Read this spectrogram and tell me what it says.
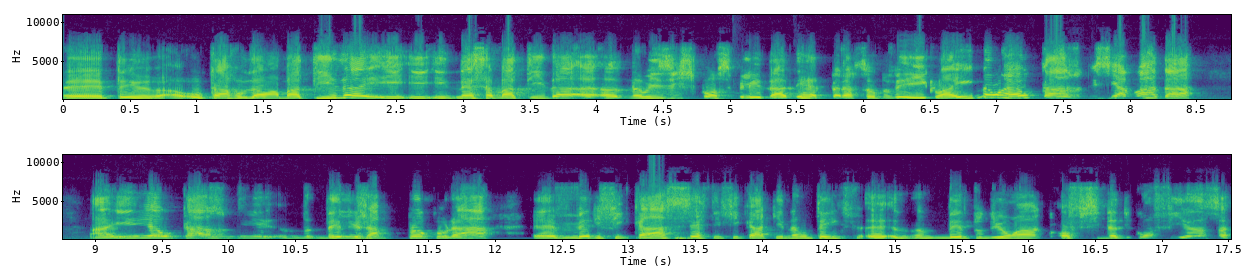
é, tem, o carro dá uma batida e, e, e, nessa batida não existe possibilidade de recuperação do veículo. Aí não é o caso de se aguardar. Aí é o caso de, dele já procurar é, verificar, certificar que não tem é, dentro de uma oficina de confiança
